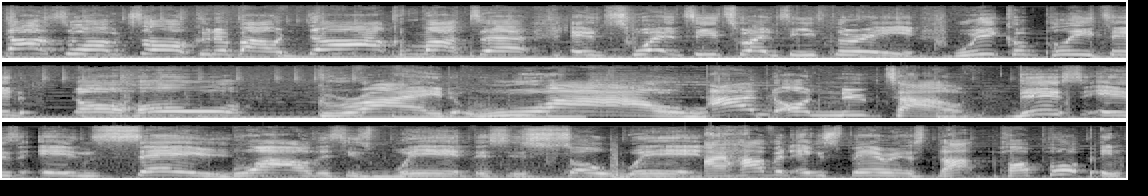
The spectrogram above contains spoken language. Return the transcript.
That's what I'm talking about. Dark Matter in 2023. We completed the whole grind. Wow. And on Nuketown. This is insane. Wow, this is weird. This is so weird. I haven't experienced that pop-up in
